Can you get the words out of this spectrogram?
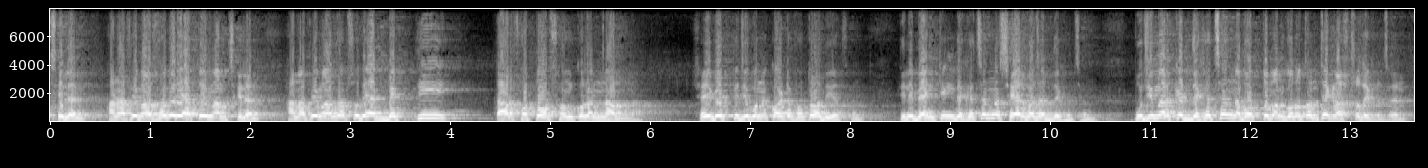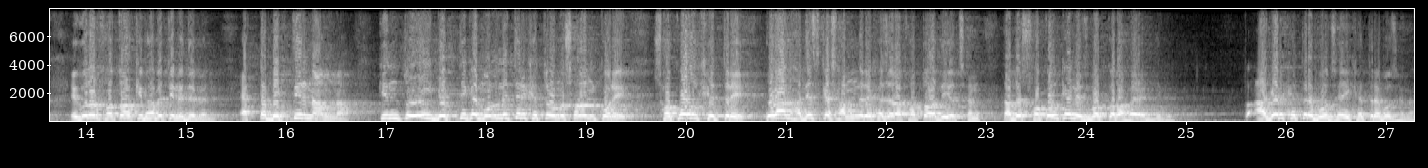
ছিলেন, হানাফি মাঝহের এত ইমাম ছিলেন, হানাফি মাঝহব শুধু এক ব্যক্তি, তার ফতোয়ার সংকলন নাম না। সেই ব্যক্তি জীবনে কয়টা ফতোয়া দিয়েছেন? তিনি ব্যাংকিং দেখেছেন না শেয়ার বাজার দেখেছেন? পুঁজি মার্কেট দেখেছেন না বর্তমান গণতান্ত্রিক রাষ্ট্র দেখেছেন? এগুলোর ফতোয়া কীভাবে তিনি দেবেন? একটা ব্যক্তির নাম না। কিন্তু এই ব্যক্তিকে মূলনীতির ক্ষেত্রে অনুসরণ করে সকল ক্ষেত্রে কোরআন হাদিসকে সামনে রেখে যারা ফতোয়া দিয়েছেন, তাদের সকলকে নিজবত করা হয় এর দিকে তো আগের ক্ষেত্রে বোঝে, এই ক্ষেত্রে বোঝে না।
